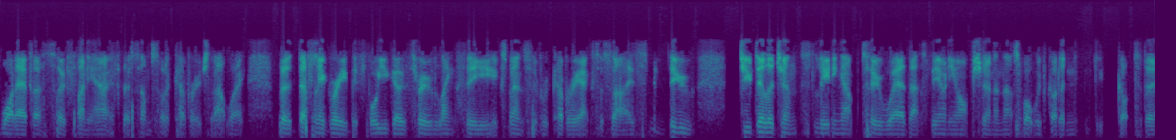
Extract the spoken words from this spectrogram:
whatever? So finding out if there's some sort of coverage that way. But definitely agree, before you go through lengthy, expensive recovery exercise, do due diligence leading up to where that's the only option, and that's what we've got to got to do.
